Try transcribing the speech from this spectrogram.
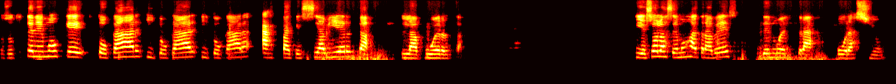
Nosotros tenemos que tocar y tocar y tocar hasta que sea abierta la puerta. Y eso lo hacemos a través de nuestra oración.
